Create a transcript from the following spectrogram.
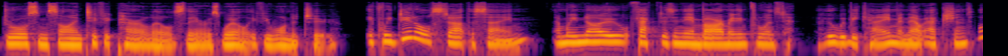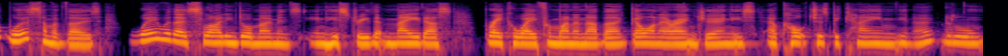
draw some scientific parallels there as well if you wanted to. If we did all start the same, and we know factors in the environment influenced who we became and our actions, what were some of those? Where were those sliding door moments in history that made us break away from one another, go on our own journeys? Our cultures became, you know, little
